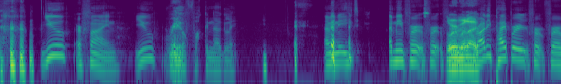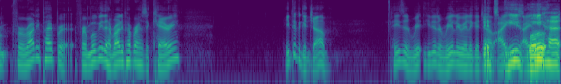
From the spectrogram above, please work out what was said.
You are fine. You real fucking ugly. I mean, he's. I mean, for for, Story for my life. Roddy Piper for for for Roddy Piper for a movie that Roddy Piper has to carry, he did a good job. He's a re- he did a really really good job. It's, I, he's I, he had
